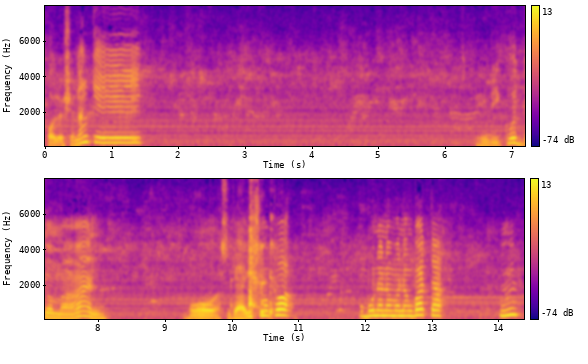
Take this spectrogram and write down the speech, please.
Color siya ng cake. Very good naman. Oh, sige, ayos mo po. Ubo na naman ng bata. Hmm?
